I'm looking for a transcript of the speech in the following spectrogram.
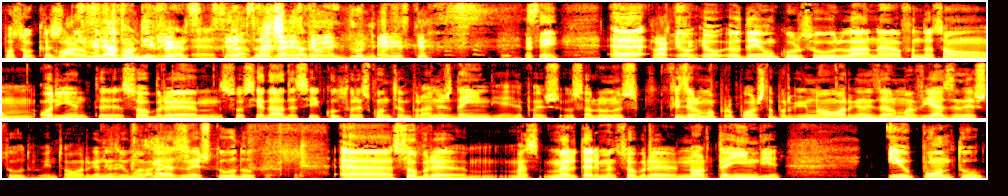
Posso acrescentar claro, se calhar do universo. É, se calhar, era, isso que, era isso que Sim. Eh, Claro eu, sim. eu, eu dei um curso lá na Fundação Oriente sobre hum, sociedades e culturas contemporâneas da Índia. E depois os alunos fizeram uma proposta porque não organizar uma viagem de estudo. Então organizei uma Claro. viagem de estudo eh, sobre, mas maioritariamente sobre norte da Índia. E o ponto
